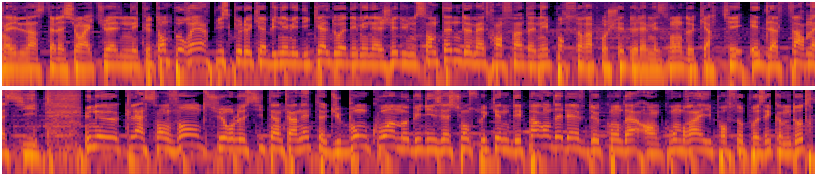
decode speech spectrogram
L'installation actuelle n'est que temporaire puisque le cabinet médical doit déménager d'une centaine de mètres en fin d'année pour se rapprocher de la maison de quartier et de la pharmacie. Une classe en vente sur le site internet du Bon Coin. Mobilisation ce week-end des parents d'élèves de Condat en Combraille pour s'opposer comme d'autres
